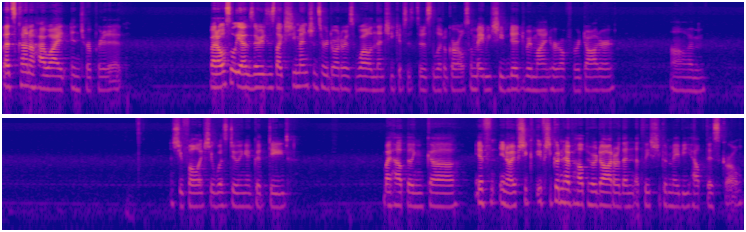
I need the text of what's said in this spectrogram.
That's kind of how I interpreted it. But also, yes, there's this like she mentions her daughter as well, and then she gives it to this little girl. So maybe she did remind her of her daughter. Um, and she felt like she was doing a good deed by helping. Uh, if you know, if she if she couldn't have helped her daughter, then at least she could maybe help this girl.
